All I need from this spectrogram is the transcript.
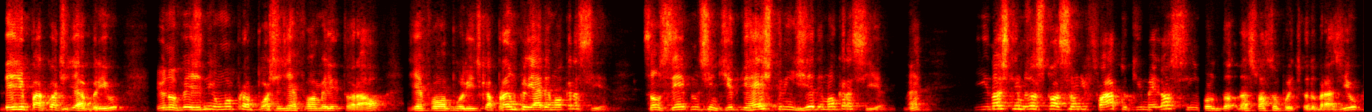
Desde o pacote de abril, eu não vejo nenhuma proposta de reforma eleitoral, de reforma política para ampliar a democracia. São sempre no sentido de restringir a democracia. Né? E nós temos a situação de fato que o melhor símbolo da situação política do Brasil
